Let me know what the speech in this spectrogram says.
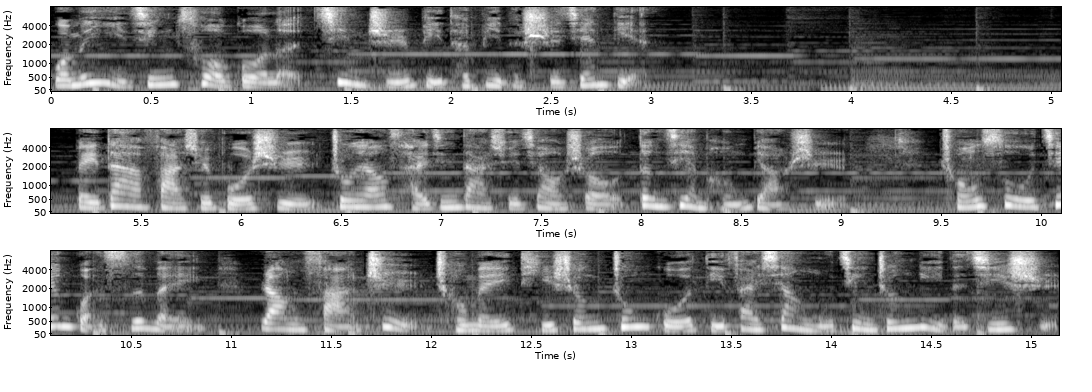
我们已经错过了禁止比特币的时间点。”北大法学博士、中央财经大学教授邓建鹏表示：“重塑监管思维，让法治成为提升中国 DeFi 项目竞争力的基石。”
